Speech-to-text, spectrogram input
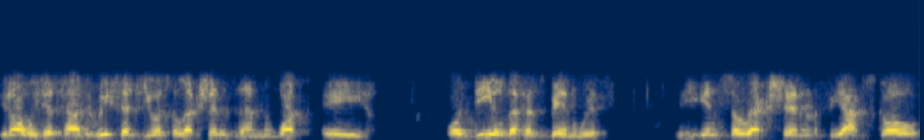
You know, we just had recent U.S. elections, and what a ordeal that has been with the insurrection fiasco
